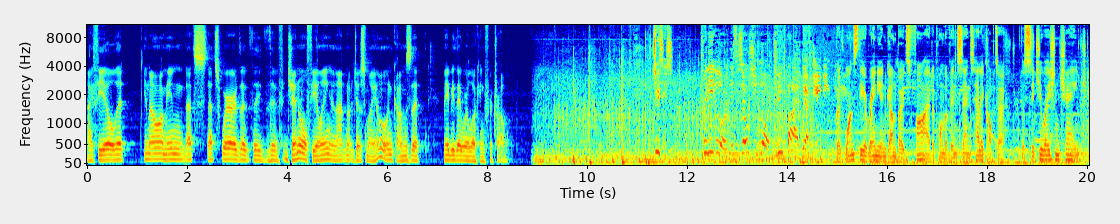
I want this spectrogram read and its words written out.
I feel that you know, I mean, that's, that's where the, the, the general feeling, and not, not just my own, comes that maybe they were looking for trouble. Jesus! Trinity Lord, this is Ocean Lord 2-5. We are taking... But once the Iranian gunboats fired upon the Vincennes helicopter, the situation changed.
